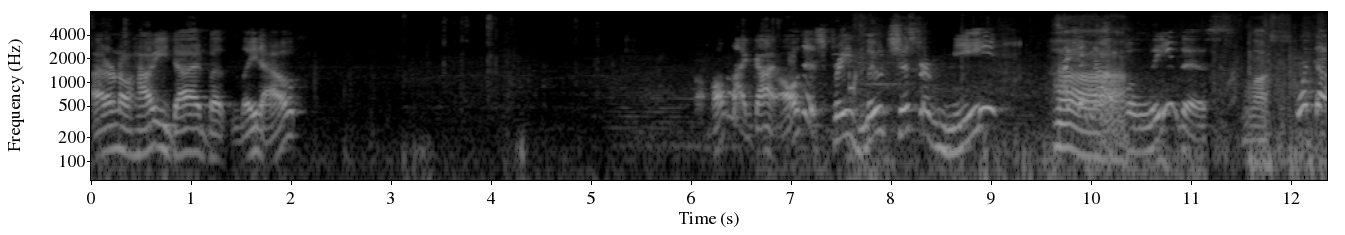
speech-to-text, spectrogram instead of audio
I don't know how he died, but laid out? Oh my god, all this free loot just for me? I ah. cannot believe this. Lost. What the?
